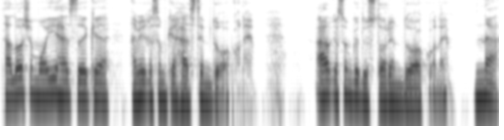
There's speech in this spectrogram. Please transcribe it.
تلاش مایی هسته که همین قسم که هستیم دعا کنیم هر قسم که دوست داریم دعا کنه. نه.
